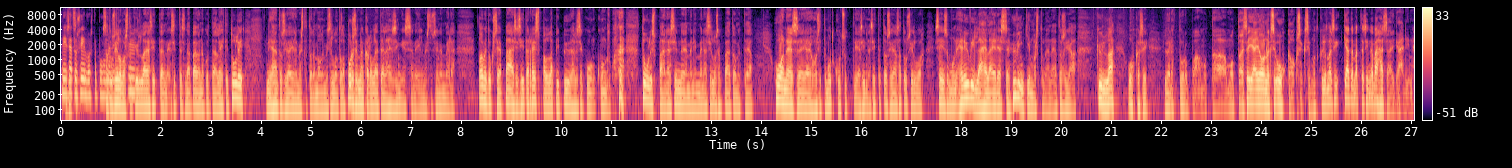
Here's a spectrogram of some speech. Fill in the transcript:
Niin Satu Silvosta puhumme. Satu Silvosta mm. kyllä ja sitten, sitten sinä päivänä kun tämä lehti tuli, niin hän tosiaan ilmestyi tuonne, me olimme silloin tuolla Pursimen kadulla Etelä-Helsingissä, niin ilmestyi sinne meidän toimitukseen ja pääsi siitä respan läpi pyyhällä se kun, kun tuulispäänä sinne ja meni meidän silloisen päätoimittajan huoneeseen ja johon sitten mut kutsuttiin ja siinä sitten tosiaan Satu Silvo seisoi mun hyvin lähellä edessä, hyvin kimmastuneena ja tosiaan kyllä uhkasi lyödä turpaa, mutta, mutta se jäi onneksi uhkaukseksi. Mutta kyllä mä kieltämättä siinä vähän säikähdin.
